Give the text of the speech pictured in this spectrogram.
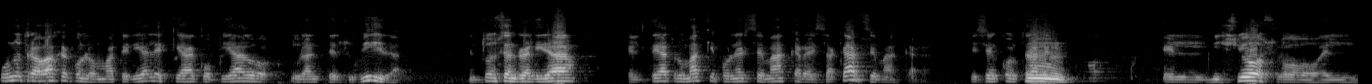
uno trabaja con los materiales que ha copiado durante su vida. Entonces, en realidad, el teatro más que ponerse máscara es sacarse máscara, es encontrar mm. el vicioso, el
